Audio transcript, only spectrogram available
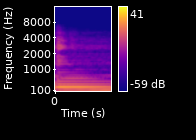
Bye.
